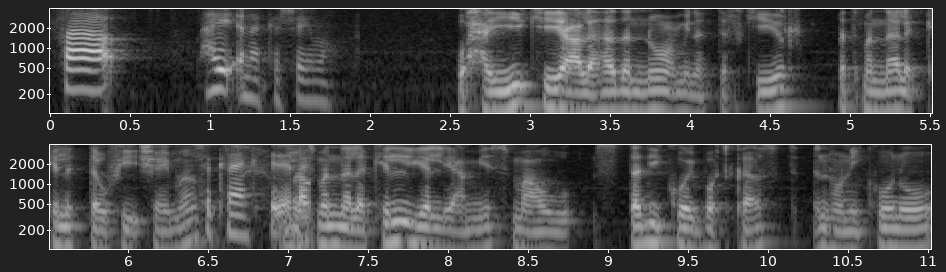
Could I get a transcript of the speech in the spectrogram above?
فهي أنا كشيماء أحييكي على هذا النوع من التفكير. بتمنى لك كل التوفيق شيماء. شكرا كثير بتمنى لكل يلي عم يسمعوا ستدي كوي بودكاست إنهم يكونوا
